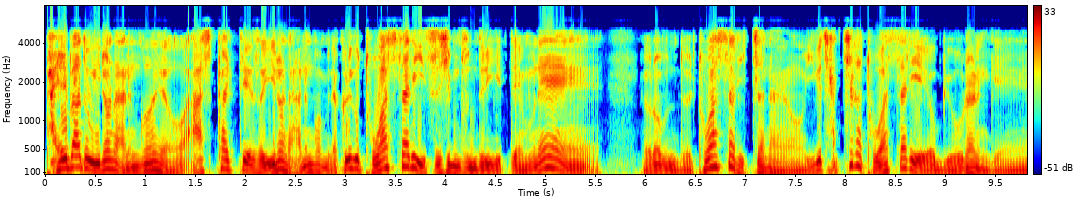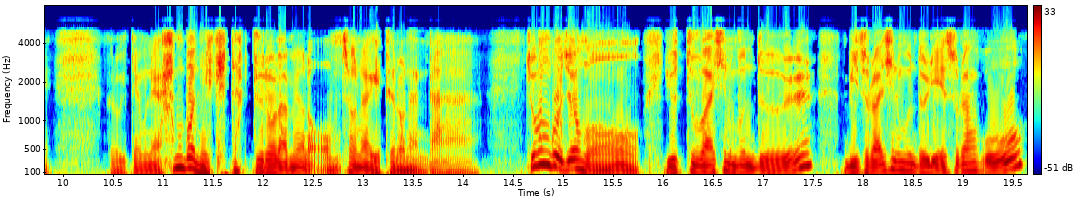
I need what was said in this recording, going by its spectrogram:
밟아도 일어나는 거예요. 아스팔트에서 일어나는 겁니다. 그리고 도화살이 있으신 분들이기 때문에 여러분들 도화살 있잖아요. 이거 자체가 도화살이에요. 묘라는 게. 그렇기 때문에 한 번 이렇게 딱 드러나면 엄청나게 드러난다. 좋은 거죠, 뭐. 유튜브 하시는 분들, 미술 하시는 분들 예술하고,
